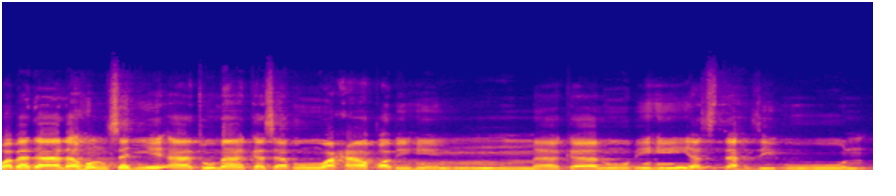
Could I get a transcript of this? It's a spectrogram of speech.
وبدا لهم سيئات ما كسبوا وحاق بهم ما كانوا به يستهزئون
